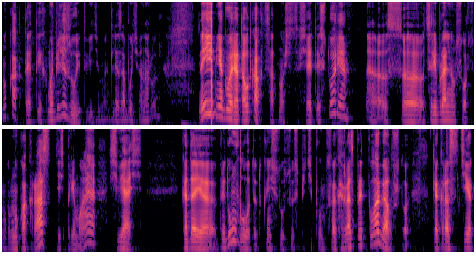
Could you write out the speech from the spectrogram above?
Ну, как-то это их мобилизует, видимо, для заботы о народе. И мне говорят, а вот как это соотносится вся эта история с э, церебральным сортингом. Ну, как раз здесь прямая связь. Когда я придумывал вот эту конституцию с пяти пунктов, я как раз предполагал, что как раз те,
